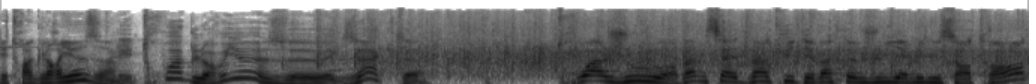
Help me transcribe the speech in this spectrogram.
Les Trois Glorieuses Les Trois Glorieuses, euh, exact. Trois jours, 27, 28 et 29 juillet 1830,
